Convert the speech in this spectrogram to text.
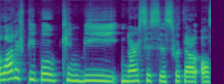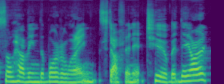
a lot of people can be narcissists without also having the borderline stuff in it too, but they are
